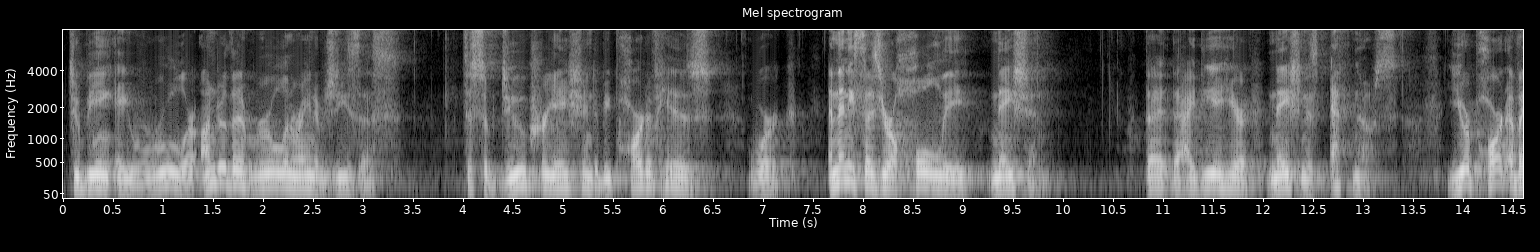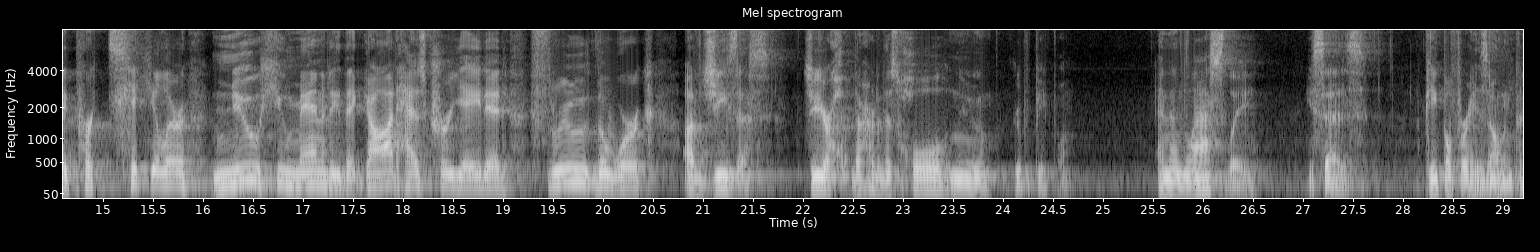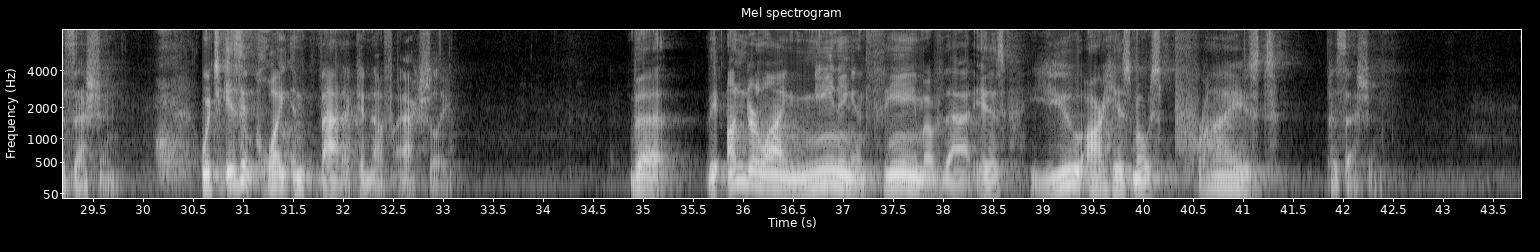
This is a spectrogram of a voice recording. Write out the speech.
to being a ruler under the rule and reign of Jesus to subdue creation, to be part of his work. And then he says, You're a holy nation. The, the idea here, nation, is ethnos. You're part of a particular new humanity that God has created through the work of Jesus. So you're the heart of this whole new group of people. And then lastly, he says, people for his own possession, which isn't quite emphatic enough, actually the, the underlying meaning and theme of that is you are his most prized possession.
